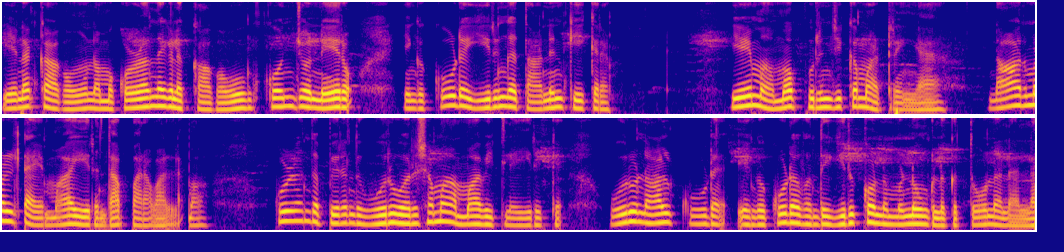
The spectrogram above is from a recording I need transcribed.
எனக்காகவும் நம்ம குழந்தைகளுக்காகவும் கொஞ்சம் நேரம் எங்கள் கூட இருங்க தானுன்னு கேட்குறேன் ஏன் மாமா புரிஞ்சிக்க மாட்டேறீங்க நார்மல் டைமாக இருந்தால் பரவாயில்லம்மா. குழந்த பிறந்து ஒரு வருஷமாக அம்மா வீட்டில் இருக்கேன் ஒரு நாள் கூட எங்கள் கூட வந்து இருக்கணும்னு உங்களுக்கு தோணலைல்ல?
